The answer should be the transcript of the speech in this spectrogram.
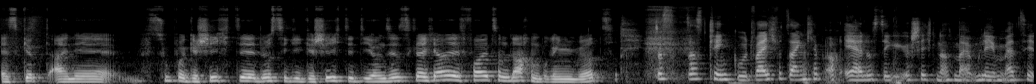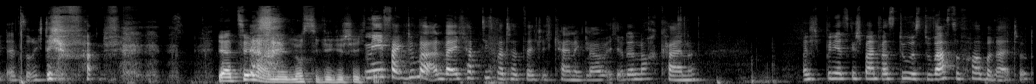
es gibt eine super Geschichte, lustige Geschichte, die uns jetzt gleich alles voll zum Lachen bringen wird. Das, das klingt gut, weil ich würde sagen, ich habe auch eher lustige Geschichten aus meinem Leben erzählt, als so richtige Fun Ja, erzähl mal eine lustige Geschichte. Nee, fang du mal an, weil ich habe diesmal tatsächlich keine, glaube ich, oder noch keine. Und ich bin jetzt gespannt, was du bist. Du warst so vorbereitet.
